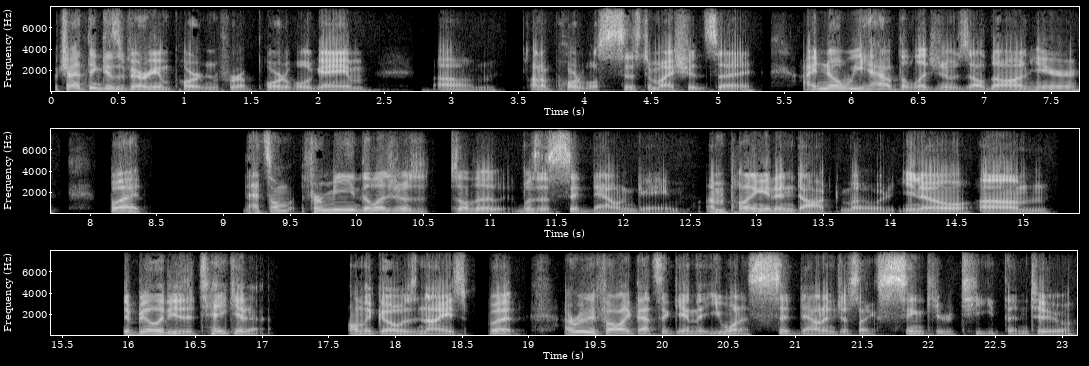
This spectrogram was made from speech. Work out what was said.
which I think is very important for a portable game, um, on a portable system, I should say. I know we have The Legend of Zelda on here, but that's um, for me. The Legend of Zelda was a sit down game. I'm playing it in docked mode. You know, um, the ability to take it on the go is nice, but I really felt like that's a game that you want to sit down and just like sink your teeth into.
